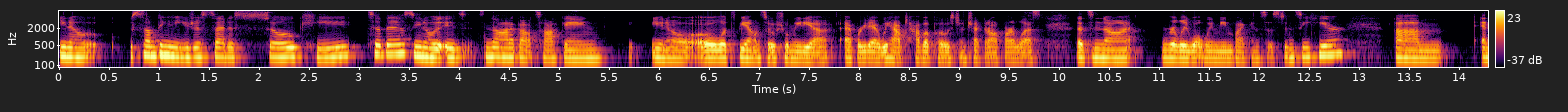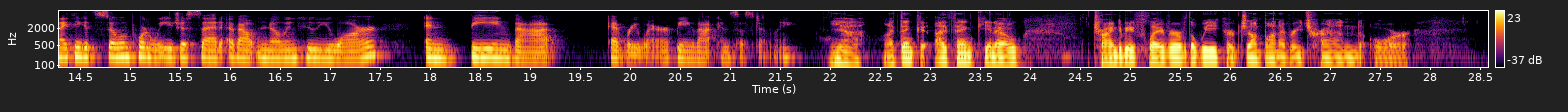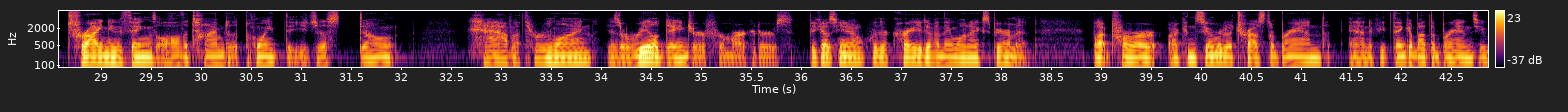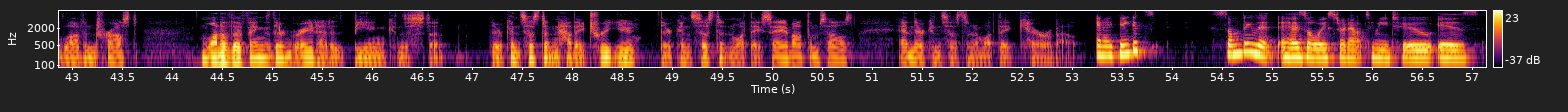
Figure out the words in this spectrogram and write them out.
you know, something that you just said is so key to this. You know, it's it's not about talking, you know, oh, let's be on social media every day. We have to have a post and check it off our list. That's not really what we mean by consistency here. Um, and I think it's so important what you just said about knowing who you are and being that everywhere, being that consistently. Yeah, I think I think you know, trying to be flavor of the week or jump on every trend or try new things all the time to the point that you just don't have a through line is a real danger for marketers because you know where they're creative and they want to experiment. But for a consumer to trust a brand and if you think about the brands you love and trust one of the things they're great at is being consistent. They're consistent in how they treat you they're consistent in what they say about themselves and they're consistent in what they care about. And i think it's something that has always stood out to me too is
